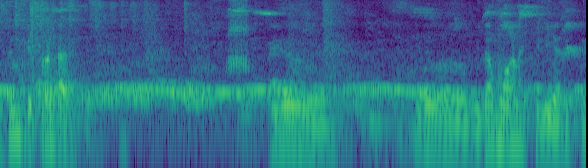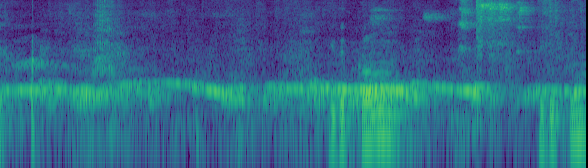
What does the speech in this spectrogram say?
இதுவும் டிஃப்ரெண்ட்டாக இருக்கு. இது இது ஒரு விதமான கிளியாக இருக்கு இதுக்கும் இதுக்கும்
